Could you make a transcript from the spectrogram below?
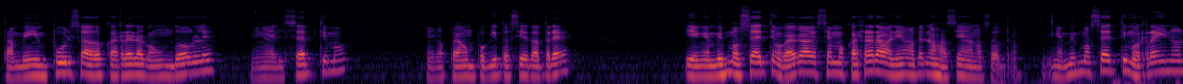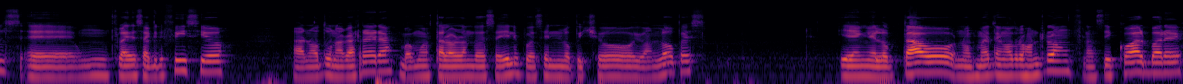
también impulsa dos carreras con un doble en el séptimo. Y nos pega un poquito 7 a 3. Y en el mismo séptimo, cada vez que hacíamos carrera, venían a tener nos a nosotros. En el mismo séptimo, Reynolds, eh, un fly de sacrificio, anota una carrera. Vamos a estar hablando de ese inning, puede ser ni lo pichó Iván López. Y en el octavo nos meten otro honrón, Francisco Álvarez.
